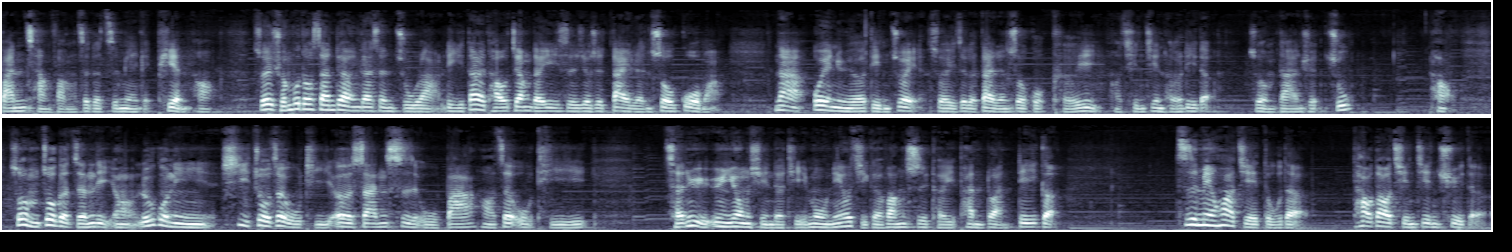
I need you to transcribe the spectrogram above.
搬厂房这个字面给骗哈、哦。所以全部都删掉，应该剩猪啦。李代桃僵的意思就是代人受过嘛。那为女儿顶罪，所以这个代人受过可以啊，情境合理的，所以我们答案选猪。好，所以我们做个整理啊。如果你细做这五题，二三四五八啊，这五题成语运用型的题目，你有几个方式可以判断？第一个，字面化解读的，套到情境去的，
